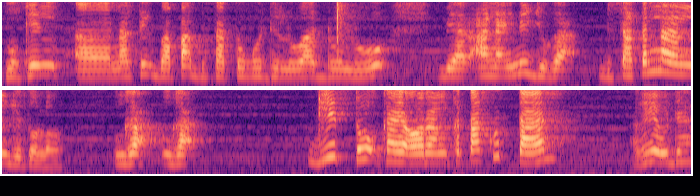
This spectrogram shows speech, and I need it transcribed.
Mungkin eh, nanti bapak bisa tunggu di luar dulu biar anak ini juga bisa tenang gitu loh nggak nggak gitu kayak orang ketakutan. Oke udah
